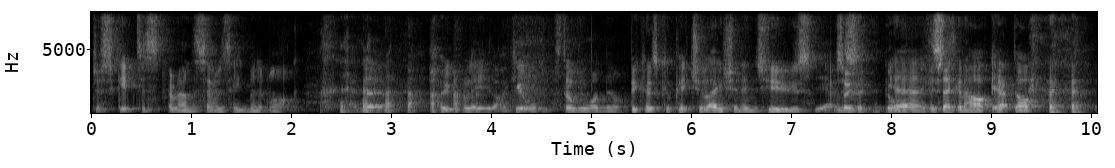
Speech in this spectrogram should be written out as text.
Just skip to around the 17 minute mark, and uh, hopefully, like it will still be one 0 because capitulation ensues. Yeah, The so on. yeah, the second half yeah. kicked off,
